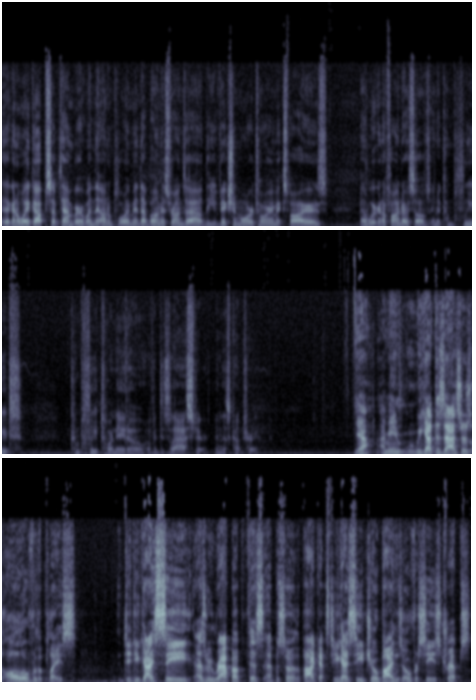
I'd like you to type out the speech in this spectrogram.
they're going to wake up September when the unemployment that bonus runs out, the eviction moratorium expires and we're going to find ourselves in a complete, complete tornado of a disaster in this country. Yeah, I mean, we got disasters all over the place. Did you guys see, as we wrap up this episode of the podcast, do you guys see Joe Biden's overseas trips?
